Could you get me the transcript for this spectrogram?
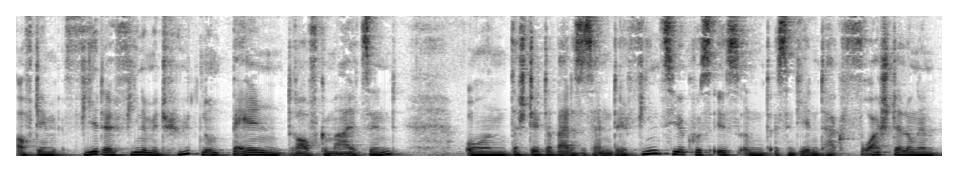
auf dem vier Delfine mit Hüten und Bällen drauf gemalt sind. Und da steht dabei, dass es ein Delfinzirkus ist und es sind jeden Tag Vorstellungen.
